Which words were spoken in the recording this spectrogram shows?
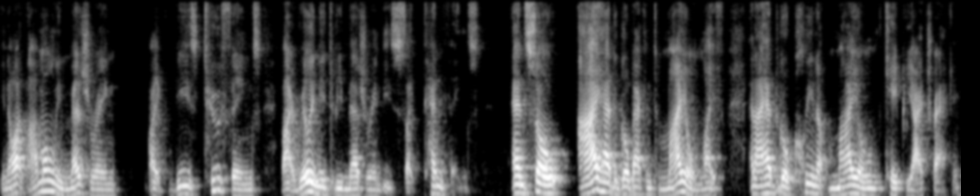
you know what? I'm only measuring like these two things, but I really need to be measuring these like 10 things. And so I had to go back into my own life and I had to go clean up my own KPI tracking.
